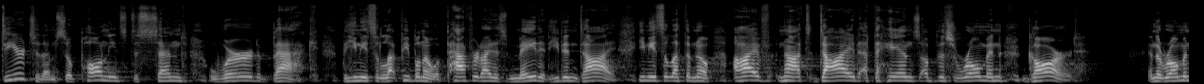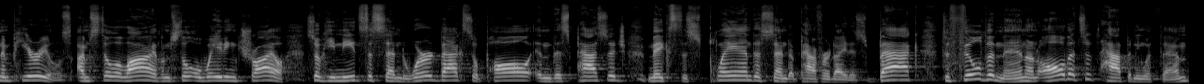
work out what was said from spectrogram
dear to them. So Paul needs to send word back. That he needs to let people know Epaphroditus made it. He didn't die. He needs to let them know I've not died at the hands of this Roman guard and the Roman imperials. I'm still alive. I'm still awaiting trial. So he needs to send word back. So Paul, in this passage, makes this plan to send Epaphroditus back to fill them in on all that's happening with them.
